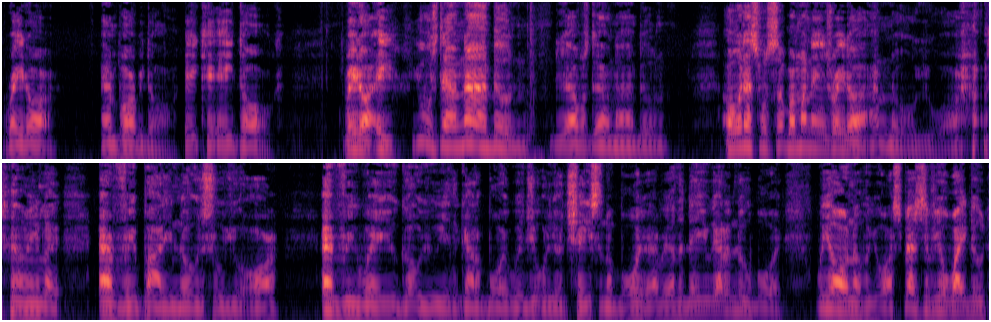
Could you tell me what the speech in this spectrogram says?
Radar and Barbie Doll, aka Dog. Radar, hey, you was down nine building. Yeah, I was down nine building. Oh, that's what's up. My name's Radar. I know who you are. I mean, like, everybody knows who you are. Everywhere you go, you either got a boy with you or you're chasing a boy, or every other day you got a new boy. We all know who you are, especially if you're a white dude.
